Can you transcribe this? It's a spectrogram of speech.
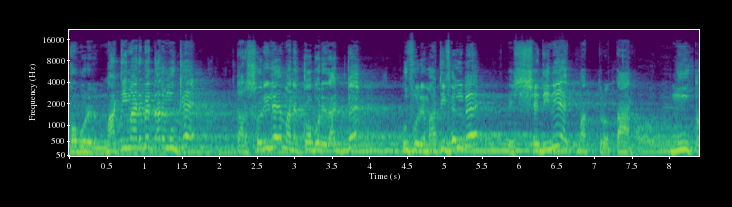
কবরের মাটি মারবে তার মুখে, তার শরীরে মানে কবরে রাখবে, উপরে মাটি ফেলবে সেদিনই একমাত্র তার মুখ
